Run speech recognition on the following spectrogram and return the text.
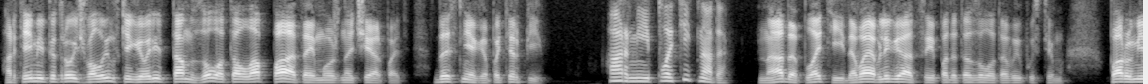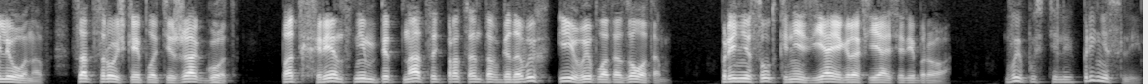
Артемий Петрович Волынский говорит, там золото лопатой можно черпать. До снега потерпи. Армии платить надо? Надо, плати. Давай облигации под это золото выпустим. Пару миллионов. С отсрочкой платежа год. Под хрен с ним 15% годовых и выплата золотом. Принесут князья и графья серебро. Выпустили, принесли.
